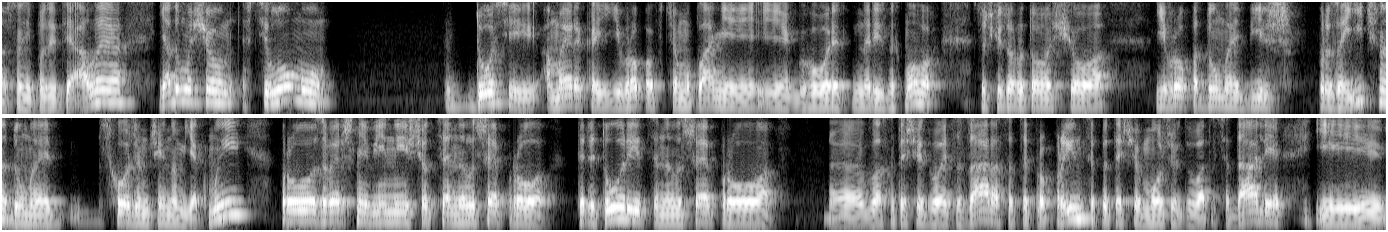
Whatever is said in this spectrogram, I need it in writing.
основні позиції. Але я думаю, що в цілому досі Америка і Європа в цьому плані якби говорять на різних мовах з точки зору того, що Європа думає більш прозаїчно, думає схожим чином, як ми, про завершення війни, що це не лише про території, це не лише про. Е, Власне, те, що відбувається зараз, а це про принципи, те, що може відбуватися далі, і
